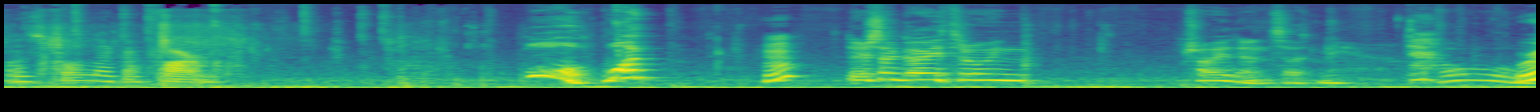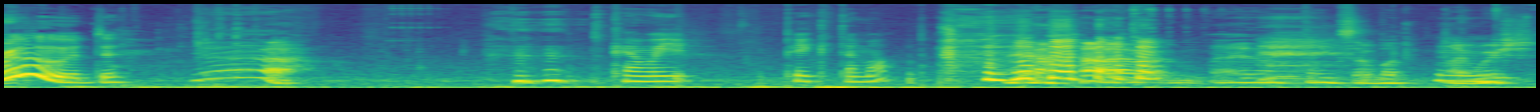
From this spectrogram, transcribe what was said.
What's it called like a farm? Oh, what? Hmm? There's a guy throwing tridents at me. Oh, Rude. yeah. Can we pick them up? yeah. I don't think so, but I Hmm. wish.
